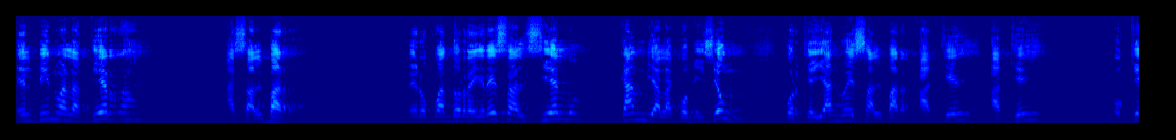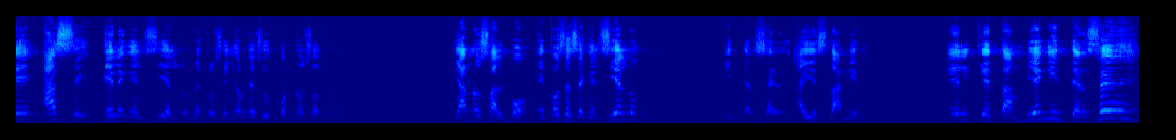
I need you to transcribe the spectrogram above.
él vino a la tierra a salvar, pero cuando regresa al cielo cambia la comisión, porque ya no es salvar. ¿A qué, a qué o qué hace él en el cielo, nuestro Señor Jesús por nosotros? Ya nos salvó. Entonces en el cielo intercede. Ahí está, mire. El que también intercede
